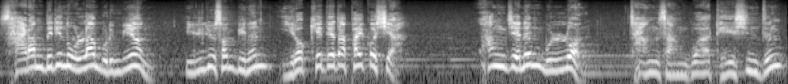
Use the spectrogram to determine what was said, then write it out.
사람들이 놀라 물으면 인류 선비는 이렇게 대답할 것이야. 황제는 물론 장상과 대신 등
